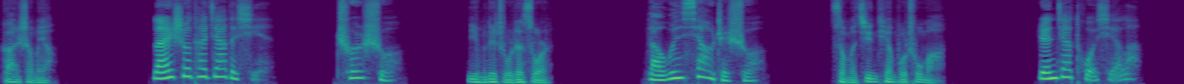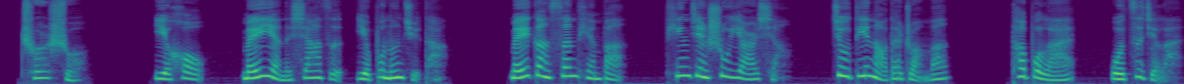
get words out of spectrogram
干什么呀？”来收他家的血。春儿说：“你们的主人孙儿。”老温笑着说：“怎么今天不出马？”人家妥协了。春儿说：“以后没眼的瞎子也不能举他。没干三天半，听见树叶儿响，就低脑袋转弯。他不来，我自己来。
